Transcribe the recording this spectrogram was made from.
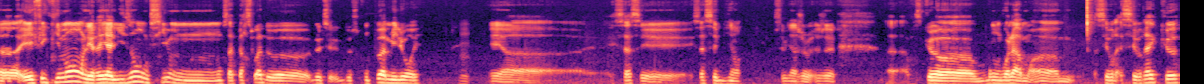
Euh, et effectivement, en les réalisant aussi, on, on s'aperçoit de, de, ce- de ce qu'on peut améliorer. Mm. Et, euh, et ça, c'est ça, c'est bien. C'est bien. Je, je- euh, parce que bon, voilà, c'est vrai, c'est vrai que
